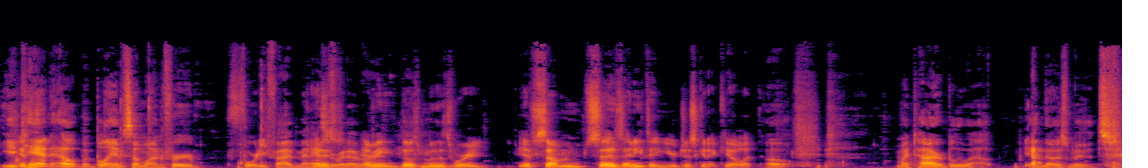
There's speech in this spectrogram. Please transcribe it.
you can't help but blame someone for 45 minutes or whatever. I mean those moods where if something says anything, you're just gonna kill it. oh. My tire blew out Yeah. in those moods.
